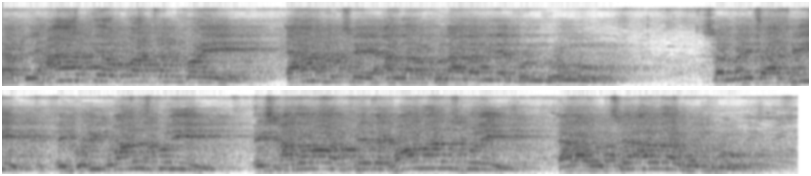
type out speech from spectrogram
যারা দুই হাতকে উপার্জন করে, তারা হচ্ছে আল্লাহ রাব্বুল আলমিনের বন্ধু। সম্মানিত আছি এই গরিব মানুষগুলি, এই সাধারণ খেতে খাওয়া মানুষগুলি, তারা হচ্ছে আল্লাহর বন্ধু।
